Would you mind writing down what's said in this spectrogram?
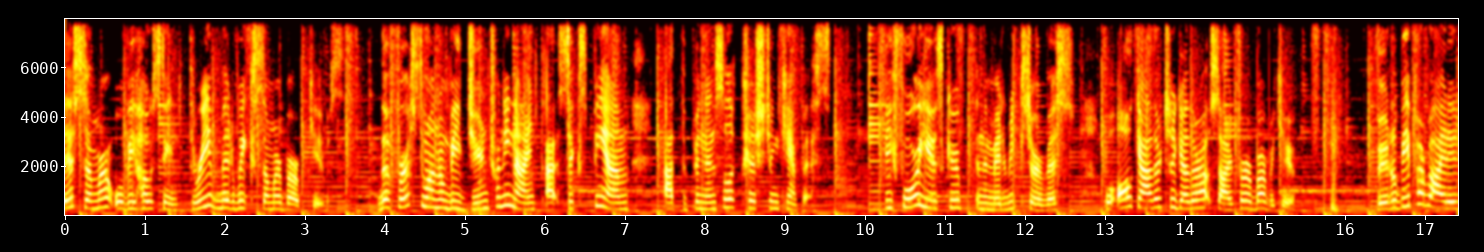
This summer, we'll be hosting three midweek summer barbecues. The first one will be June 29th at 6 p.m. at the Peninsula Christian Campus. Before youth group and the midweek service, we'll all gather together outside for a barbecue. Food will be provided.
